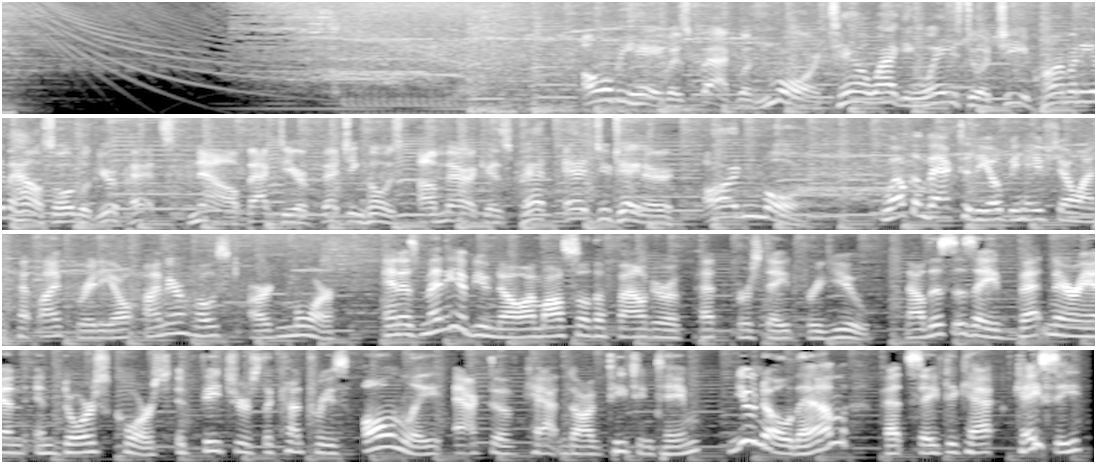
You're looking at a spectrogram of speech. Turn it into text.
O Behave is back with more tail wagging ways to achieve harmony in the household with your pets. Now, back to your fetching host, America's pet edutainer, Arden Moore. Welcome back to the O Behave Show on Pet Life Radio. I'm your host, Arden Moore. And as many of you know, I'm also the founder of Pet First Aid for You. Now, this is a veterinarian endorsed course. It features the country's only active cat and dog teaching team. You know them pet safety cat Casey.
